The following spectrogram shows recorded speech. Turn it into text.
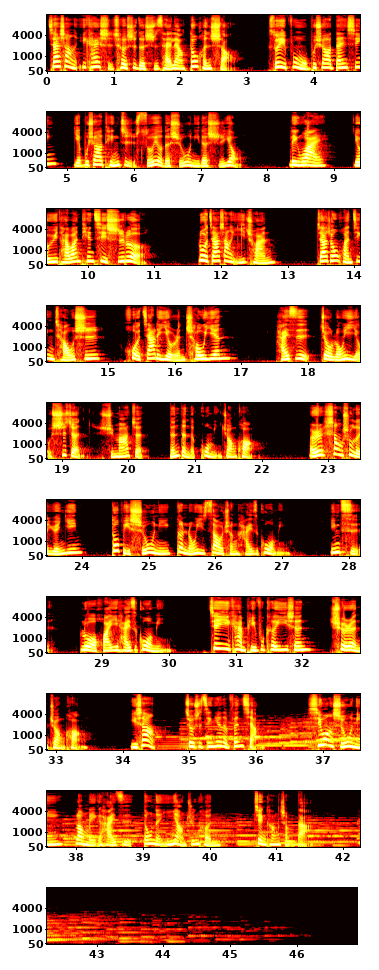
加上一开始测试的食材量都很少，所以父母不需要担心。也不需要停止所有的食物泥的食用。另外，由于台湾天气湿热，若加上遗传、家中环境潮湿或家里有人抽烟，孩子就容易有湿疹、荨麻疹等等的过敏状况。而上述的原因都比食物泥更容易造成孩子过敏。因此，若怀疑孩子过敏，建议看皮肤科医生确认状况。以上。就是今天的分享，希望食物泥让每个孩子都能营养均衡、健康长大。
